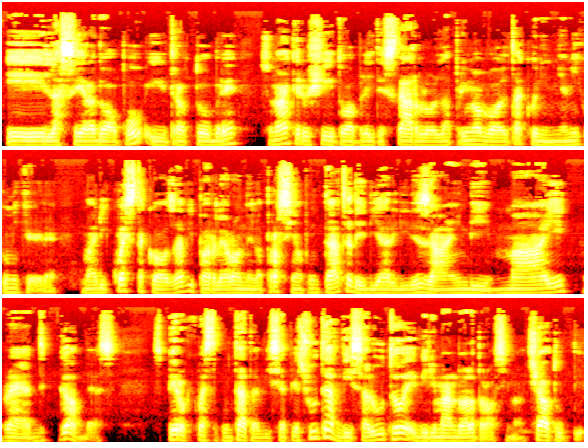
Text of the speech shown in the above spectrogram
e la sera dopo, il 3 ottobre, sono anche riuscito a playtestarlo la prima volta con il mio amico Michele, ma di questa cosa vi parlerò nella prossima puntata dei diari di design di My Red Goddess. Spero che questa puntata vi sia piaciuta, vi saluto e vi rimando alla prossima. Ciao a tutti!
